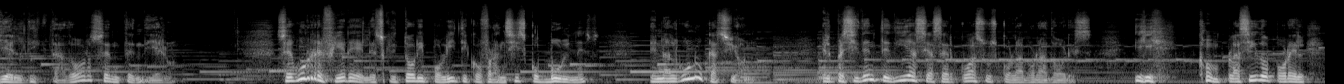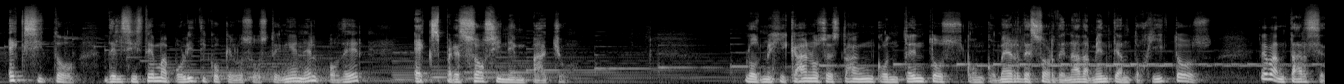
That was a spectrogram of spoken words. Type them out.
y el dictador se entendieron. Según refiere el escritor y político Francisco Bulnes, en alguna ocasión el presidente Díaz se acercó a sus colaboradores y, complacido por el éxito del sistema político que lo sostenía en el poder, expresó sin empacho. Los mexicanos están contentos con comer desordenadamente antojitos, levantarse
